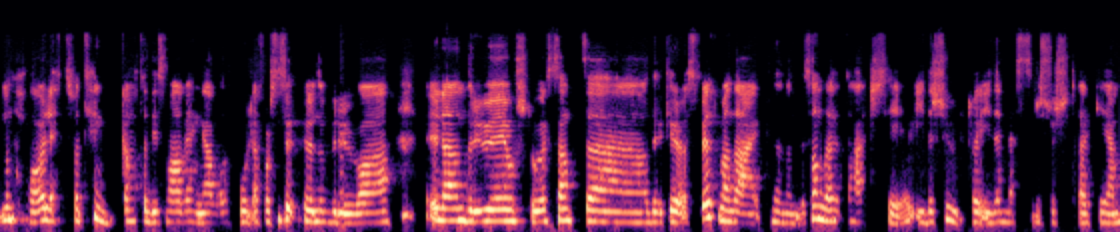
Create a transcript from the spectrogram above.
Man har jo lett for å tenke at de som er avhengig av alkohol, det er folk som sitter under brua eller en bru i Oslo ikke sant, eh, og drikker rødsprit, men det er ikke nødvendigvis sånn. Dette her skjer jo i det skjulte og i det mest ressurssterke hjem.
